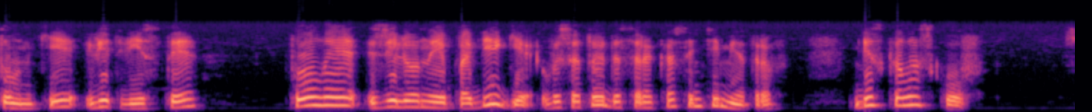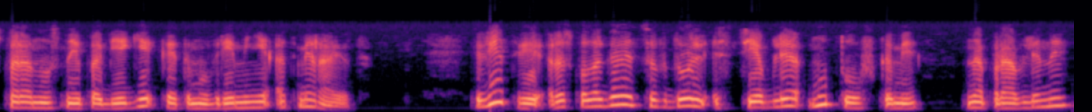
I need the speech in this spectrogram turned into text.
тонкие, ветвистые, полые зеленые побеги высотой до 40 см, без колосков. Спороносные побеги к этому времени отмирают. Ветви располагаются вдоль стебля мутовками, направлены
